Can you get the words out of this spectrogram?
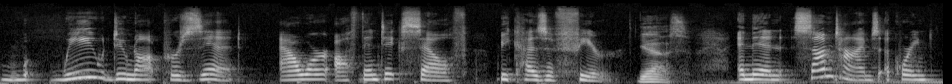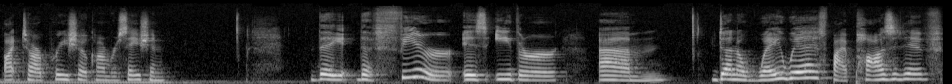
w- we do not present our authentic self because of fear. Yes. And then sometimes, according like to our pre-show conversation, the the fear is either um, done away with by positive,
